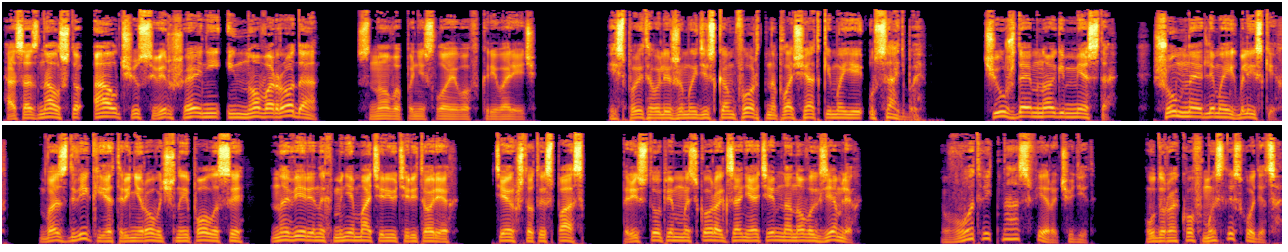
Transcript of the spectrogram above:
Осознал, что алчу свершений иного рода. Снова понесло его в криворечь. Испытывали же мы дискомфорт на площадке моей усадьбы. Чуждое многим место, шумное для моих близких. Воздвиг я тренировочные полосы на веренных мне матерью территориях, тех, что ты спас. Приступим мы скоро к занятиям на новых землях. Вот ведь ноосфера чудит. У дураков мысли сходятся.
